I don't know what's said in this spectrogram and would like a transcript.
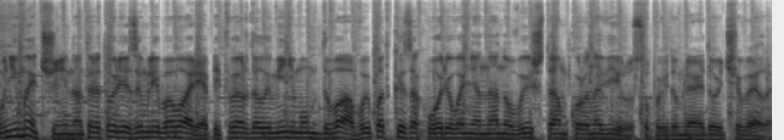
У Німеччині на території землі Баварія підтвердили мінімум два випадки захворювання на новий штам коронавірусу. Повідомляє Deutsche Welle.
